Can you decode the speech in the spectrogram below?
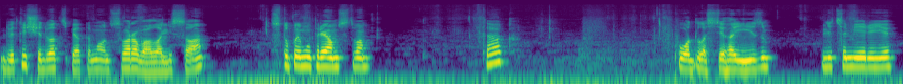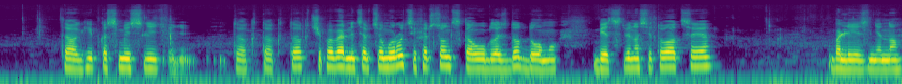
2025-му. Он своровала ліса з тупим упрямством. Так. Подлость, эгоизм, лицемерие. Так, гибкость мислі. Так, так, так. Чи повернеться в цьому році Херсонська область додому? Бедственна ситуація. Болезненно.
